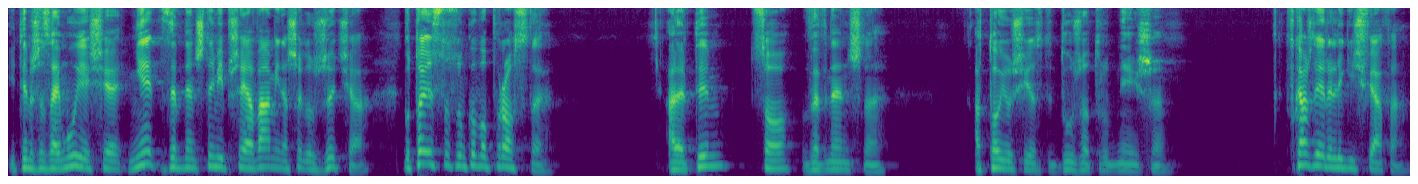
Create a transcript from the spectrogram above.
I tym, że zajmuje się nie zewnętrznymi przejawami naszego życia, bo to jest stosunkowo proste, ale tym, co wewnętrzne, a to już jest dużo trudniejsze. W każdej religii świata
